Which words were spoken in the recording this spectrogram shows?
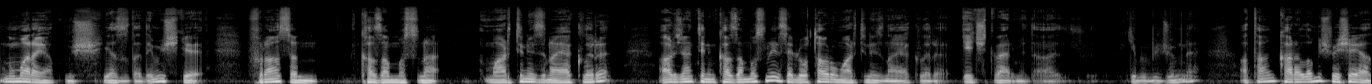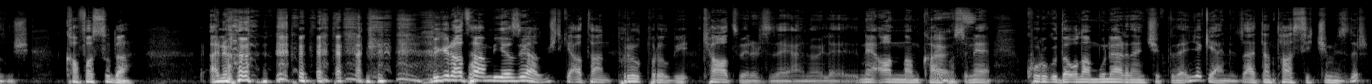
numara yapmış yazıda. Demiş ki Fransa'nın kazanmasına Martinez'in ayakları Arjantin'in kazanmasına ise Lautaro Martinez'in ayakları geçit vermedi gibi bir cümle. Atan karalamış ve şey yazmış. Kafası da Hani bir gün Atan bir yazı yazmıştı ki Atan pırıl pırıl bir kağıt verir size yani öyle ne anlam kayması evet. ne kurguda olan bu nereden çıktı denecek yani zaten tahsihçimizdir.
